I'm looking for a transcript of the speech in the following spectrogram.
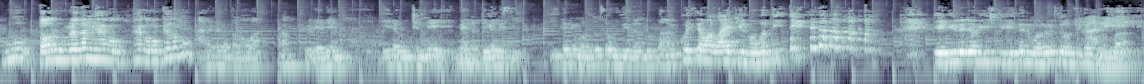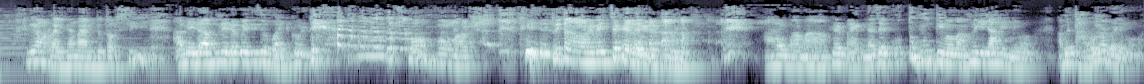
তুই তোর উপরে তো আমি হ্যাঁ হ্যাঁ বকে দেবো। আরেকটা কথা বাবা এদিন এইটা বুঝছেন যে ব্যানার দিকে গেছি ইতালি মনে তো সব দিন আমি কইতে আমার ভাই কি ভবতি এই দিলে যে বৃষ্টি ইতালি মনে হচ্ছে ওর দিকে আরে তুই আমার বাইক না আমি তো তোর সি। আমি এটা আপনি এটা কই দিছি হোয়াইট কোল্টে সব বোমাস তুই তো আমার বেচ্চা খেয়ে লাগে রে তুই। আরে মামা আপনার বাইক না যে কত বুদ্ধি মামা আপনি কি জানেন নি মামা? আমি ধারণার বাইরে মামা।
